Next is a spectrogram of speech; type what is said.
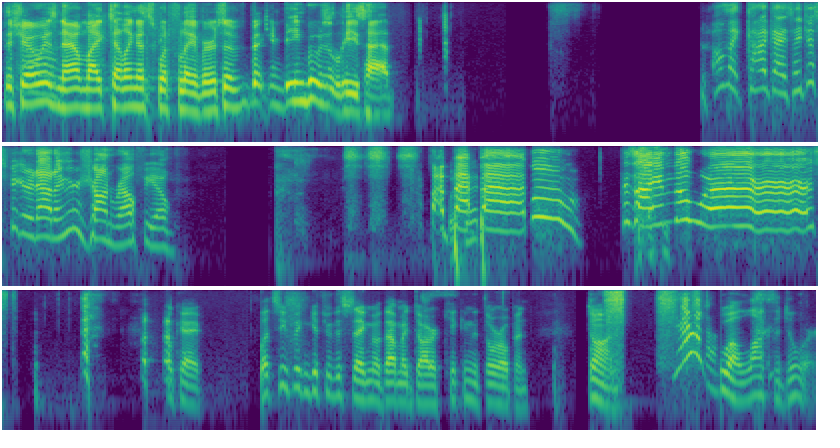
The show is now Mike telling us what flavors of BeanBoozled he's had. Oh my god, guys! I just figured it out. I'm your Jean Ralphio. Ba, ba, ba, woo! Because I am the worst. Okay. Let's see if we can get through this segment without my daughter kicking the door open. Dawn. Yeah. Ooh, I'll lock the door.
